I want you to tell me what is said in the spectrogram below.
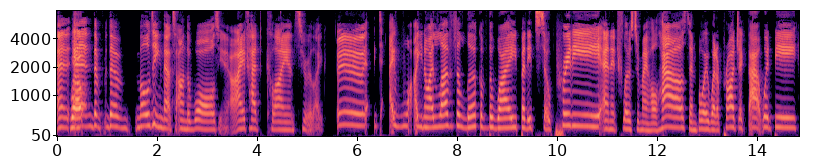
And, well, and the the molding that's on the walls, you know, I've had clients who are like, I, you know, I love the look of the white, but it's so pretty and it flows through my whole house. And boy, what a project that would be.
